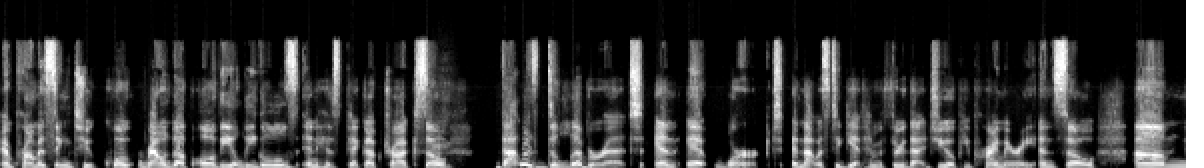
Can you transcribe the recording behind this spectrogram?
and promising to quote round up all the illegals in his pickup truck. So that was deliberate and it worked and that was to get him through that gop primary and so um,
